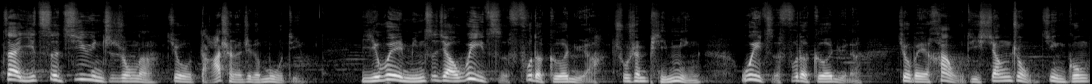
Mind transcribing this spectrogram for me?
在一次机运之中呢，就达成了这个目的。一位名字叫卫子夫的歌女啊，出身平民，卫子夫的歌女呢，就被汉武帝相中进宫，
